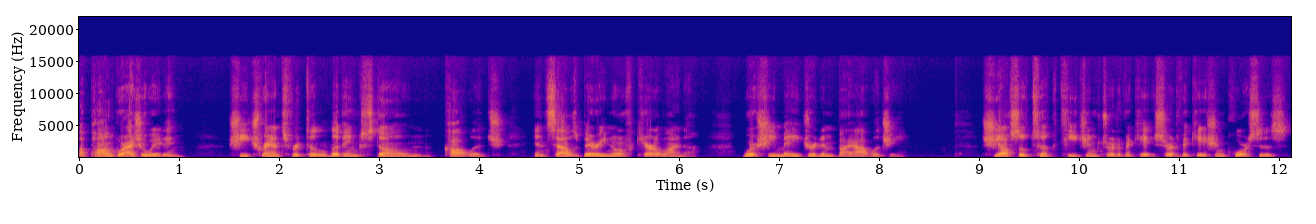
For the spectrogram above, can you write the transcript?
Upon graduating, she transferred to Livingstone College in Salisbury, North Carolina, where she majored in biology. She also took teaching certifica- certification courses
